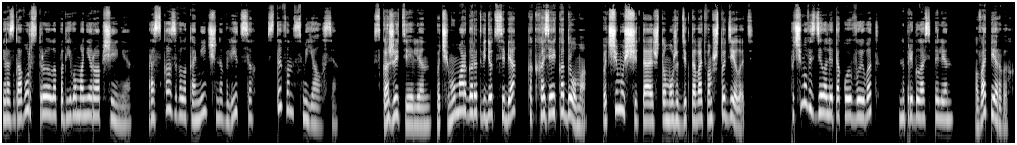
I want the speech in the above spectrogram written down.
и разговор строила под его манеру общения. Рассказывала комично, в лицах. Стефан смеялся. «Скажите, Элен, почему Маргарет ведет себя, как хозяйка дома? Почему считает, что может диктовать вам, что делать?» «Почему вы сделали такой вывод?» — напряглась Элен. «Во-первых,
